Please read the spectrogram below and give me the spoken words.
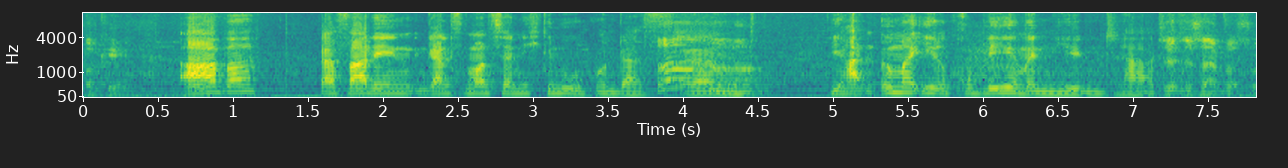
okay. Aber das war den ganzen Monster nicht genug. Und das, Ah. ähm, die hatten immer ihre Probleme jeden Tag. Das ist einfach so.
